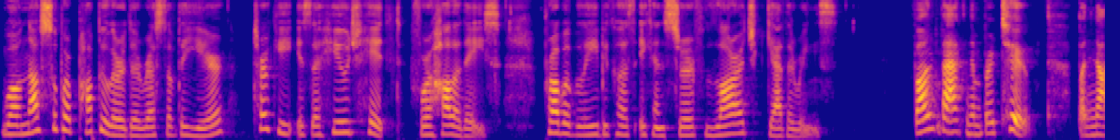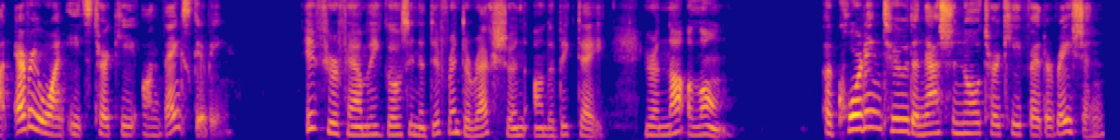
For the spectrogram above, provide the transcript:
While not super popular the rest of the year, turkey is a huge hit for holidays, probably because it can serve large gatherings. Fun fact number two but not everyone eats turkey on Thanksgiving. If your family goes in a different direction on the big day, you are not alone. According to the National Turkey Federation,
